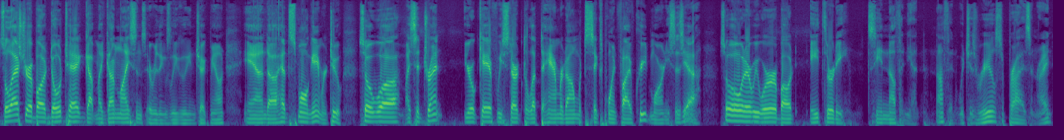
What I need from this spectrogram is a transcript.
So last year I bought a doe tag, got my gun license, everything's legally, you can check me out, and uh, had the small gamer too. So uh, I said, Trent, you're okay if we start to let the hammer down with the 6.5 Creedmoor? And he says, yeah. So there we were about 8.30, seeing nothing yet. Nothing, which is real surprising, right?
